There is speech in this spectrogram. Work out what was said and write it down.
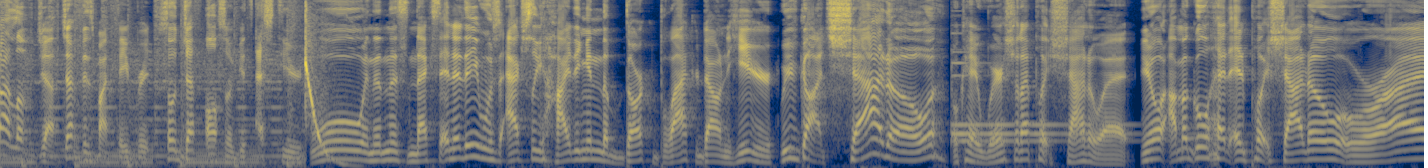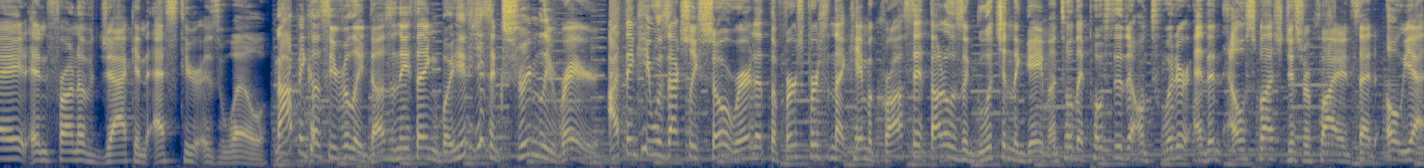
I love Jeff. Jeff is my favorite. So Jeff also gets S tier. Oh, and then this next entity was actually hiding in the dark black down here. We've got Shadow. Okay, where should I put Shadow at? You know what? I'm gonna go ahead and put Shadow right in front of Jack in S tier as well. Not because he really does anything, but he's just extremely rare. I think he was actually so rare that the first person that came across it thought it was a glitch in the game until they posted it on Twitter and then LSPLASH just replied and said, oh yeah,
